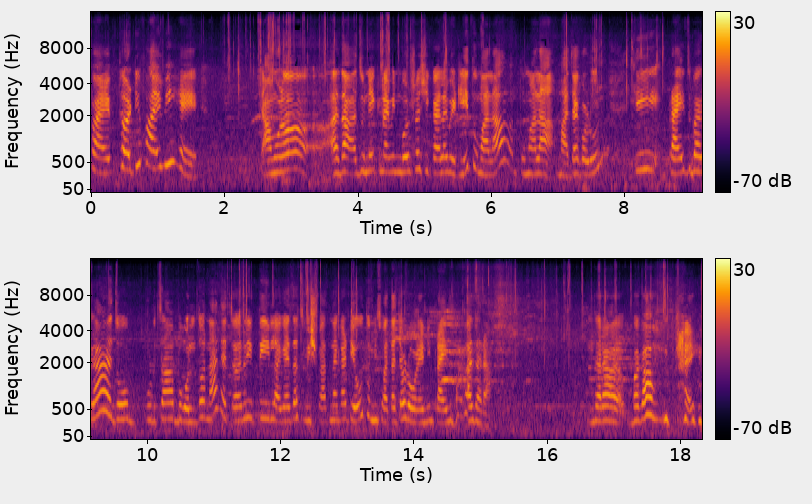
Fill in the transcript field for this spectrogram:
फाईव्ह थर्टी फाईव्ह ही है. त्यामुळं आता अजून एक नवीन गोष्ट शिकायला भेटली तुम्हाला तुम्हाला माझ्याकडून. की प्राईज बघा जो पुढचा बोलतो ना त्याच्यावर ती लगेचच विश्वास नका ठेवू. तुम्ही स्वतःच्या डोळ्यांनी प्राईज बघा जरा. जरा बघा प्राईज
